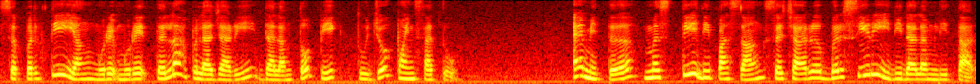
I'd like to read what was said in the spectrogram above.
seperti yang murid-murid telah pelajari dalam topik 7.1. Ammeter mesti dipasang secara bersiri di dalam litar.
